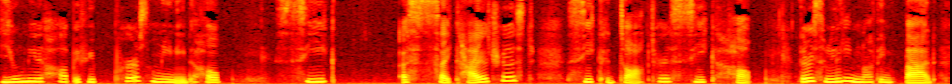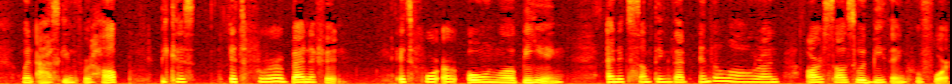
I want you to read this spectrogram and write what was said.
you need help, if you personally need help, seek a psychiatrist, seek a doctor, seek help. There's really nothing bad when asking for help because it's for our benefit. It's for our own well being. And it's something that in the long run ourselves would be thankful for.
